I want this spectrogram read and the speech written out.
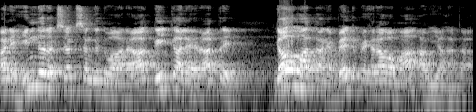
અને હિન્દ રક્ષક સંઘ દ્વારા ગઈકાલે રાત્રે ગૌ માતાને બેલ્ટ પહેરાવવામાં આવ્યા હતા.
